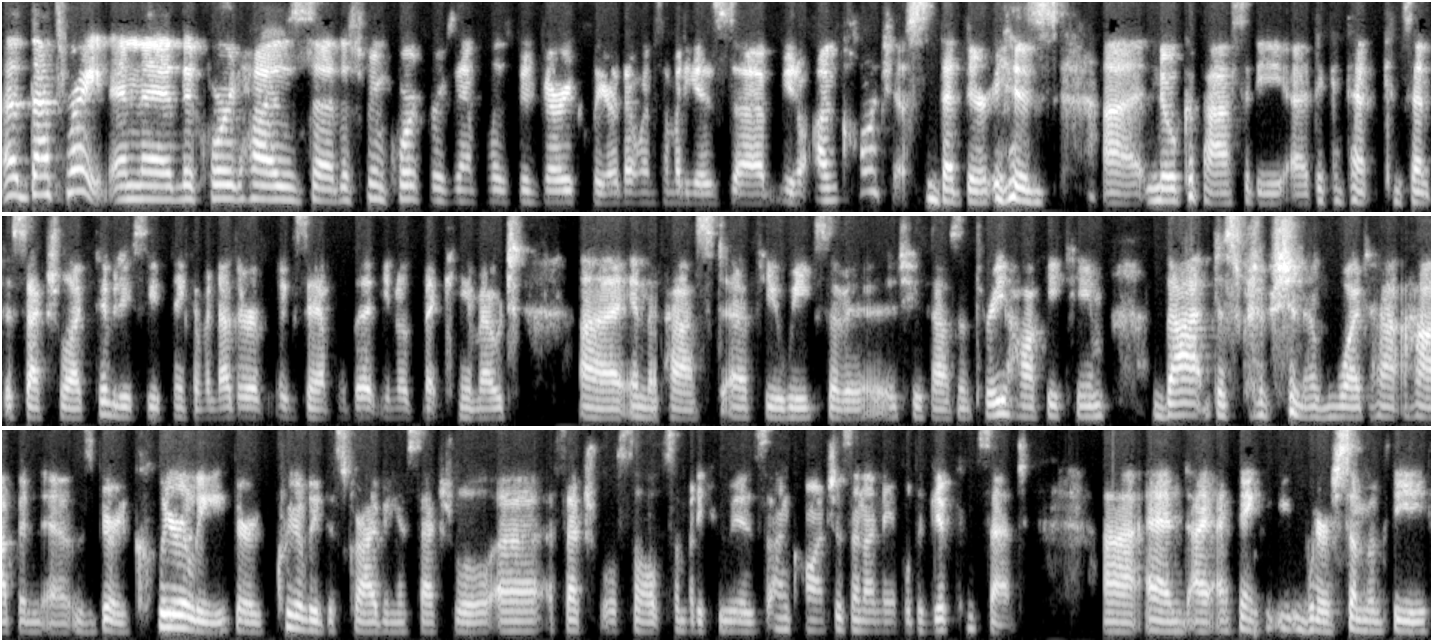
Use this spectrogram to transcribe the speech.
Uh, that's right, and the, the court has uh, the Supreme Court, for example, has been very clear that when somebody is, uh, you know, unconscious, that there is uh, no capacity uh, to consent, consent to sexual activity. So you think of another example that you know that came out uh, in the past few weeks of a 2003 hockey team. That description of what ha- happened was very clearly, very clearly describing a sexual a sexual assault, somebody who is unconscious and unable to give consent. and I, I, think where some of the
